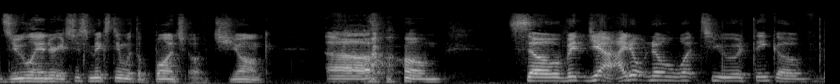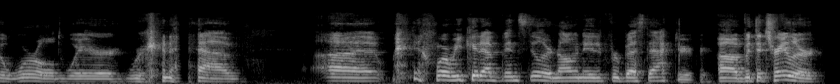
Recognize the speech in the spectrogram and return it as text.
Zoolander. It's just mixed in with a bunch of junk. Uh, um, so, but yeah, I don't know what to think of the world where we're gonna have. Uh, where we could have Ben Stiller nominated for Best Actor, uh, but the trailer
